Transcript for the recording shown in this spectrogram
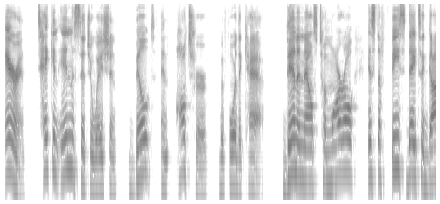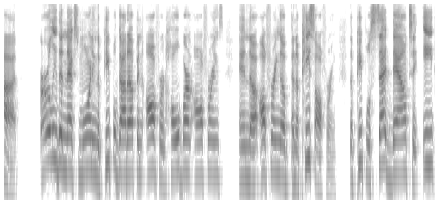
Aaron, taken in the situation, built an altar before the calf. Then announced, Tomorrow is the feast day to God. Early the next morning, the people got up and offered whole burnt offerings and uh, offering and a peace offering. The people sat down to eat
